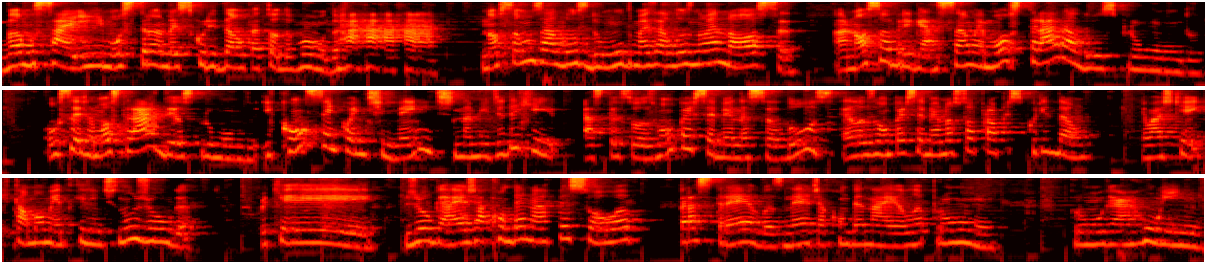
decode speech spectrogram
Vamos sair mostrando a escuridão para todo mundo. Nós somos a luz do mundo, mas a luz não é nossa. A nossa obrigação é mostrar a luz para o mundo, ou seja, mostrar Deus para o mundo. E, consequentemente, na medida que as pessoas vão percebendo essa luz, elas vão percebendo a sua própria escuridão. Eu acho que é aí que está o momento que a gente não julga, porque julgar é já condenar a pessoa para as trevas, né? Já condenar ela para um, um lugar ruim.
